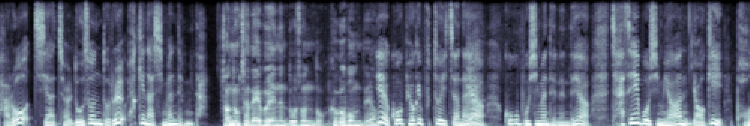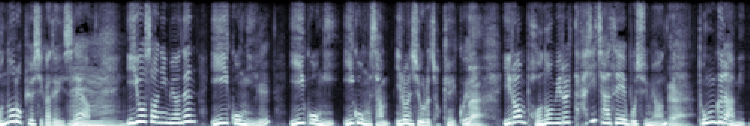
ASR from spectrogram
바로 지하철 노선도를 확인하시면 됩니다. 전동차 내부에 있는 노선도 그거 보면 돼요. 예, 그 벽에 붙어 있잖아요. 네. 그거 보시면 되는데요. 자세히 보시면 여기 번호로 표시가 되어 있어요. 음. 2호선이면은 201, 202, 203 이런 식으로 적혀 있고요. 네. 이런 번호미를 다시 자세히 보시면 네. 동그라미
